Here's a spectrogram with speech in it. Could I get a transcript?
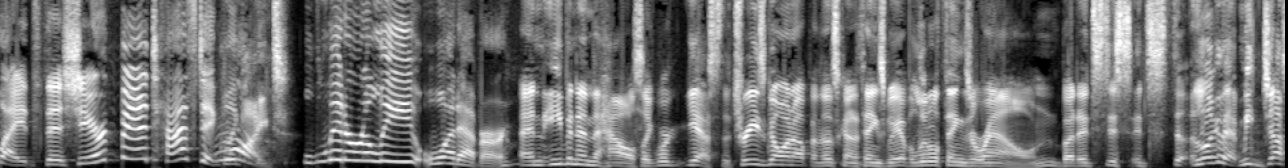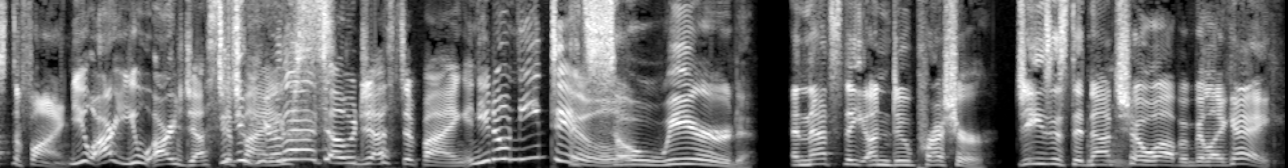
lights this year, fantastic. Like, right. literally, whatever. And even in the house, like we're, yes, the tree's going up and those kind of things. We have little things around, but it's just, it's, look at that, me justifying. You are you are justifying. Did you hear that? So justifying, and you don't need to. It's so weird. And that's the undue pressure. Jesus did not mm. show up and be like, hey,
